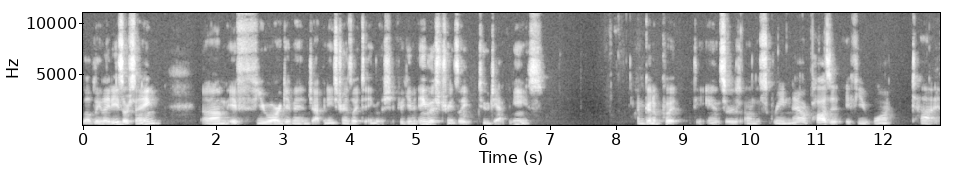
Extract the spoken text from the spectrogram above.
lovely ladies are saying. Um, if you are given Japanese, translate to English. If you're given English, translate to Japanese. I'm going to put the answers on the screen now. Pause it if you want time.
